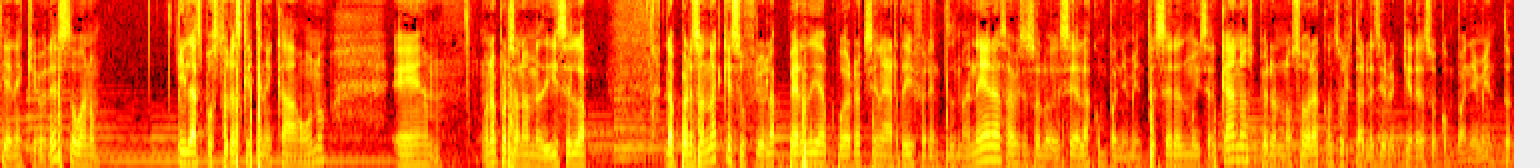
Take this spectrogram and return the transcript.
tiene que ver esto, bueno, y las posturas que tiene cada uno. Em, una persona me dice, la, la persona que sufrió la pérdida puede reaccionar de diferentes maneras, a veces solo desea el acompañamiento de seres muy cercanos, pero no sobra consultarle si requiere su acompañamiento.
